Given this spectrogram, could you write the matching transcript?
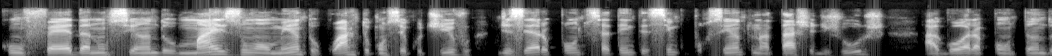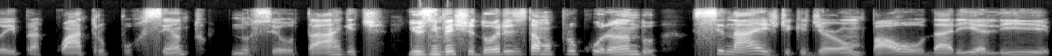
com o Fed anunciando mais um aumento, o quarto consecutivo, de 0,75% na taxa de juros, agora apontando aí para 4% no seu target. E os investidores estavam procurando sinais de que Jerome Powell daria ali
